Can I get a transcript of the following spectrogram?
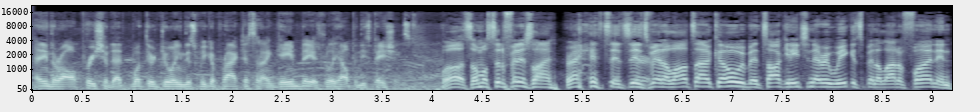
I think they're all appreciative that what they're doing this week of practice and on game day is really helping these patients. Well, it's almost to the finish line, right? It's it's, it's been a long time coming. We've been talking each and every week. It's been a lot of fun, and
